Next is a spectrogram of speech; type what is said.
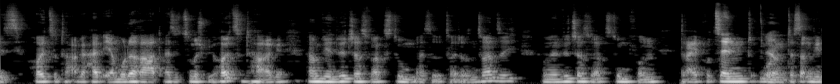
bis heutzutage halt eher moderat. Also zum Beispiel heutzutage haben wir ein Wirtschaftswachstum, also 2020 haben wir ein Wirtschaftswachstum von drei Prozent und ja. das hatten wir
